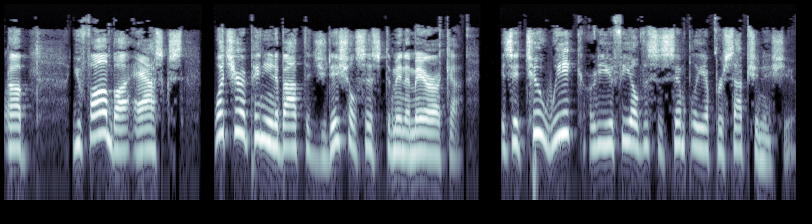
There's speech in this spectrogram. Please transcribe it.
Uh, Ufamba asks, "What's your opinion about the judicial system in America? Is it too weak, or do you feel this is simply a perception issue?"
